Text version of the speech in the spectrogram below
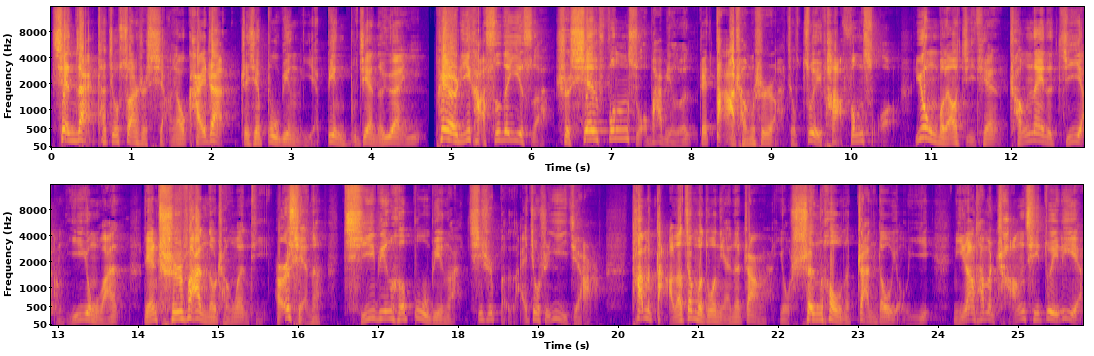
现在他就算是想要开战，这些步兵也并不见得愿意。佩尔迪卡斯的意思啊，是先封锁巴比伦这大城市啊，就最怕封锁。用不了几天，城内的给养一用完，连吃饭都成问题。而且呢，骑兵和步兵啊，其实本来就是一家。他们打了这么多年的仗啊，有深厚的战斗友谊。你让他们长期对立啊，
